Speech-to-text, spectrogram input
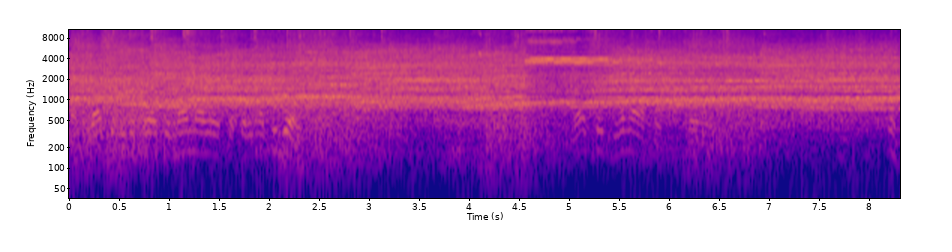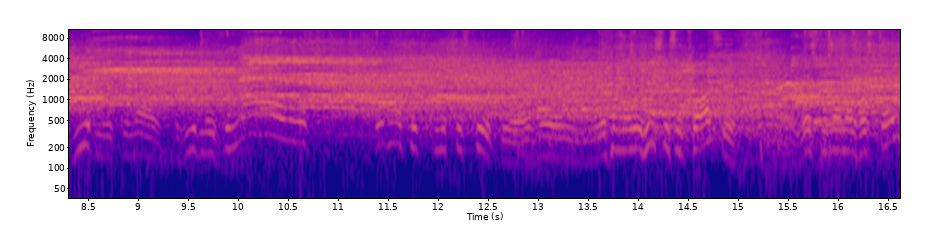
На буде третій номер Катерина Підольська. 10-12. фінал. Значить не щастить? В аналогічній ситуації восьмий номер гостей. е,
